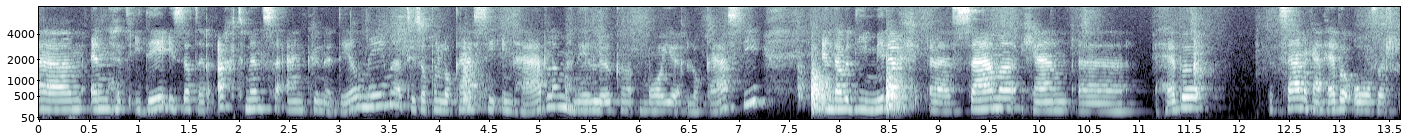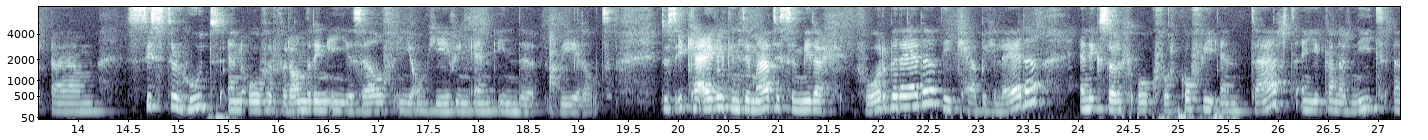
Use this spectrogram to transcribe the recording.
Um, en het idee is dat er acht mensen aan kunnen deelnemen. Het is op een locatie in Haarlem, een heel leuke, mooie locatie. En dat we die middag uh, samen gaan uh, hebben, het samen gaan hebben over um, sisterhood en over verandering in jezelf, in je omgeving en in de wereld. Dus ik ga eigenlijk een thematische middag voorbereiden, die ik ga begeleiden. En ik zorg ook voor koffie en taart. En je kan er niet uh,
